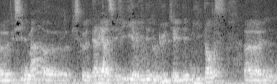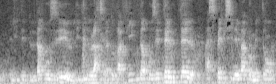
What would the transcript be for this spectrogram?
euh, du cinéma, euh, puisque derrière la cinéphilie, il y avait l'idée de lutte, il y a l'idée de militance, euh, l'idée d'imposer l'idée de l'art cinématographique ou d'imposer tel ou tel aspect du cinéma comme étant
